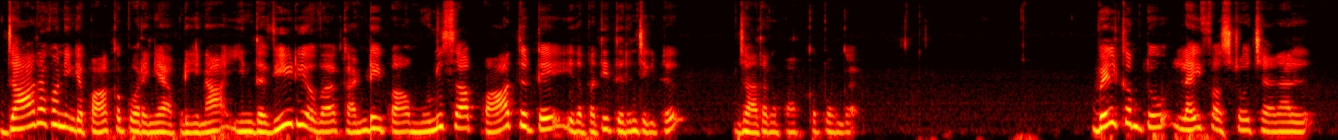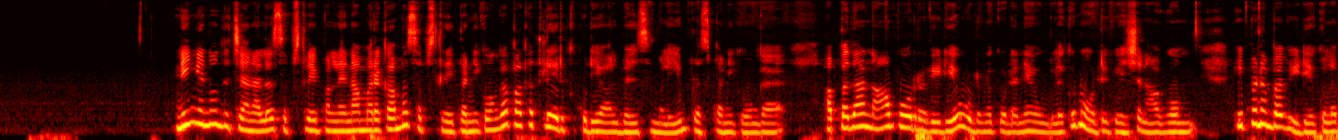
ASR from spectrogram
ஜாதகம் நீங்கள் பார்க்க போகிறீங்க அப்படின்னா இந்த வீடியோவை கண்டிப்பாக முழுசாக பார்த்துட்டு இதை பற்றி தெரிஞ்சுக்கிட்டு ஜாதகம் பார்க்க போங்க. Welcome to life astro channel நீங்கள் இன்னும் இந்த சேனலை சப்ஸ்கிரைப் பண்ணலைன்னா மறக்காமல் சப்ஸ்கிரைப் பண்ணிக்கோங்க. பக்கத்தில் இருக்கக்கூடிய ஆல் பெல் சிம்மலையும் ப்ரெஸ் பண்ணிக்கோங்க. அப்போ தான் நான் போடுற வீடியோ உடனுக்குடனே உங்களுக்கு நோட்டிஃபிகேஷன் ஆகும். இப்போ நம்ம வீடியோக்குள்ளே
